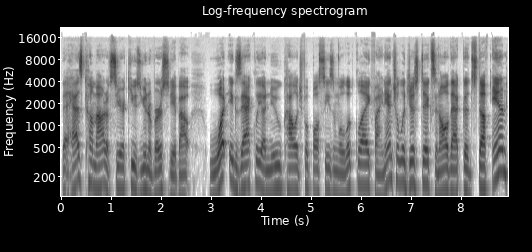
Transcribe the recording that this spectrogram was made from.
that has come out of Syracuse University about what exactly a new college football season will look like, financial logistics, and all that good stuff. And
